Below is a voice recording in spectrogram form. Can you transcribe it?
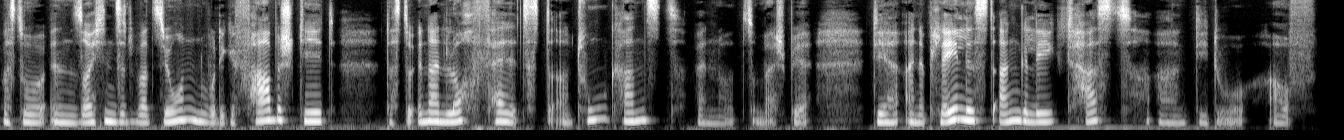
was du in solchen Situationen, wo die Gefahr besteht, dass du in ein Loch fällst, äh, tun kannst, wenn du zum Beispiel dir eine Playlist angelegt hast, äh, die du auf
